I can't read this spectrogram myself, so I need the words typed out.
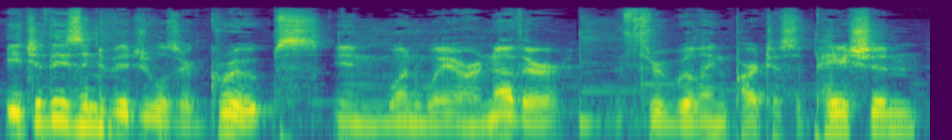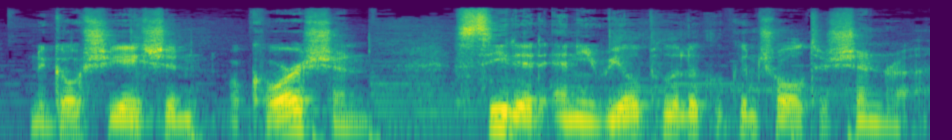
Each of these individuals or groups, in one way or another, through willing participation, negotiation, or coercion, ceded any real political control to Shinra.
